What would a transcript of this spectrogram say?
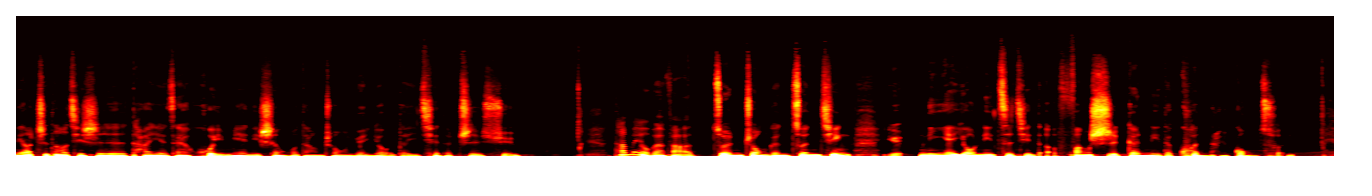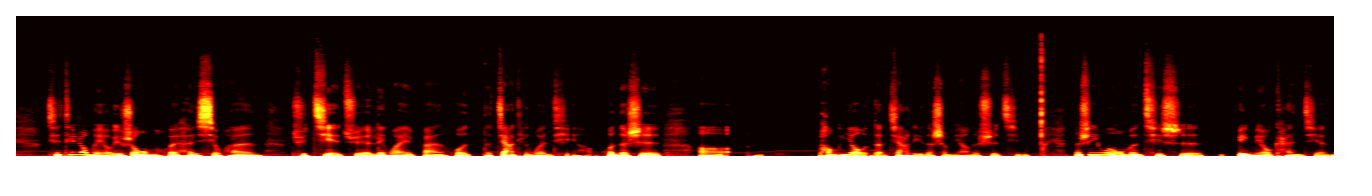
你要知道，其实他也在毁灭你生活当中原有的一切的秩序。他没有办法尊重跟尊敬，也你也有你自己的方式跟你的困难共存。其实听众朋友，有时候我们会很喜欢去解决另外一半或的家庭问题，哈，或者是呃朋友的家里的什么样的事情，那是因为我们其实。并没有看见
